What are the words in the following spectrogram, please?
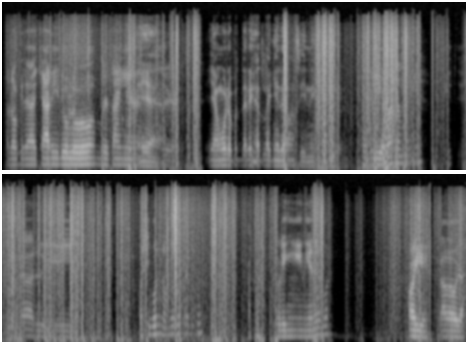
Kalau kita cari dulu beritanya. Iya. Iya? Yang gue dapat dari headline-nya doang sih ini. Dari apa namanya? Gitu. Kita dari apa sih Bon namanya Bon tadi Bon? Apa? Link ini aja Bon. Oh iya, kalau udah.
